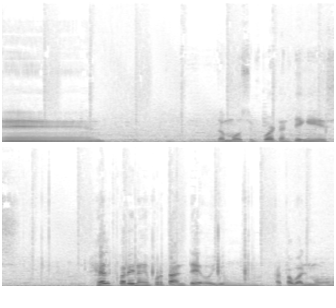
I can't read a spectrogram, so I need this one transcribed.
and the most important thing is health pa rin ang importante o yung katawan mo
